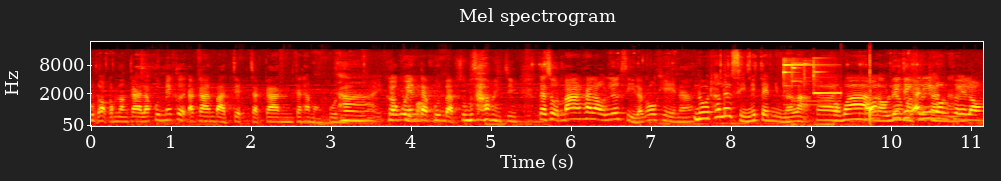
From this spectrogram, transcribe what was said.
คุณออกกำลังกาย แล้วคุณไม่เกิดอาการบาดเจ็บจากการกระทำของคุณใช่ยกเว้นแต่คุณแบบซุ่มซ่ามจริงๆ แต่ส่วนมากถ้าเราเลือกสีแล้วก็โอเคนะโนตถ้าเลือกสีไม่เป็นอยู่แล้วล่ะใช่เพราะว่าเราเลือกจริงๆมาอันนี้พื่นนท์เคยลอง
